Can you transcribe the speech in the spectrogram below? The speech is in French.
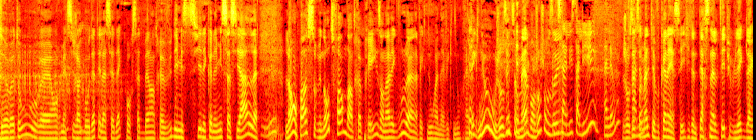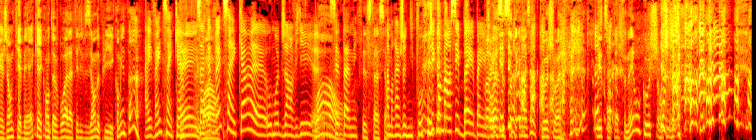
De retour, euh, on remercie Jacques Baudette et la SEDEC pour cette belle entrevue, démystifier l'économie sociale. Là, on passe sur une autre forme d'entreprise. On est avec vous, euh, avec nous, avec nous, avec nous, José Turmel. Bonjour, José. Salut, salut. Allô? José? Turmel, que vous connaissez, qui est une personnalité publique de la région de Québec, euh, qu'on te voit à la télévision depuis combien de temps? Hey, 25 ans. Hey, ça wow. fait 25 ans euh, au mois de janvier euh, Wow. cette année. Félicitations. Ça me rajeunit pas. J'ai commencé bien, bien jeune. Ouais, c'est ça, t'as commencé aux couches, ouais. Et tu vas peut-être finir aux couches.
